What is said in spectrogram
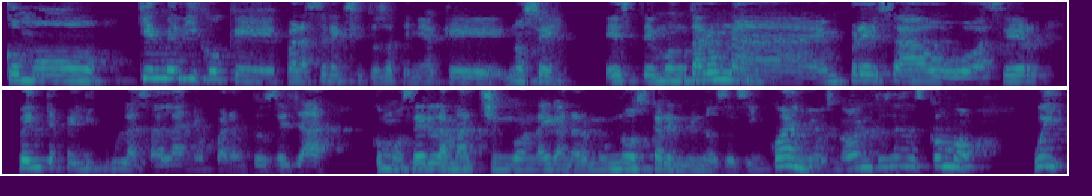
como, ¿quién me dijo que para ser exitosa tenía que, no sé, este, montar una empresa o hacer 20 películas al año para entonces ya como ser la más chingona y ganarme un Oscar en menos de cinco años, ¿no? Entonces es como, güey,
